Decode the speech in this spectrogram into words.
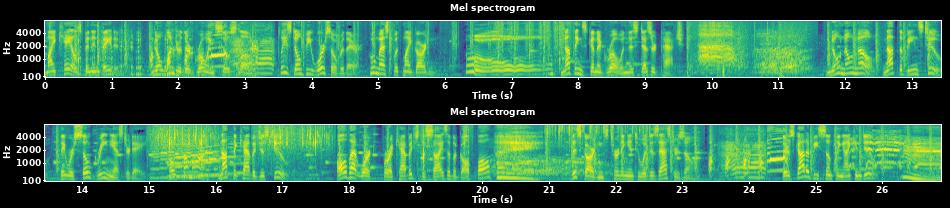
My kale's been invaded. No wonder they're growing so slow. Please don't be worse over there. Who messed with my garden? Oh. Nothing's gonna grow in this desert patch. No, no, no, not the beans too. They were so green yesterday. Oh, come on, not the cabbages too. All that work for a cabbage the size of a golf ball? this garden's turning into a disaster zone. There's gotta be something I can do. Hmm.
